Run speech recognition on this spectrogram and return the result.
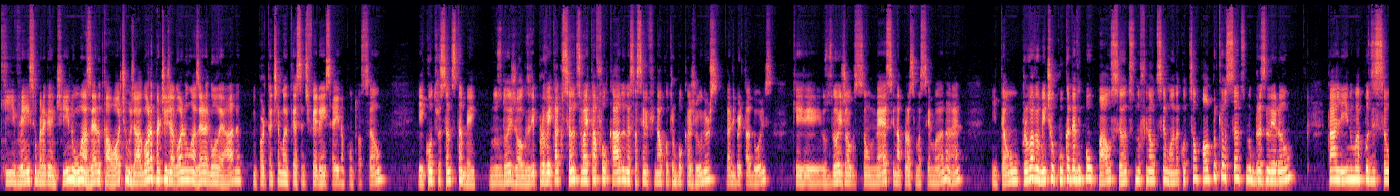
que vence o Bragantino, 1 a 0 tá ótimo já. Agora a partir de agora 1 a 0 é goleada. O importante é manter essa diferença aí na pontuação. E contra o Santos também, nos dois jogos. E aproveitar que o Santos vai estar focado nessa semifinal contra o Boca Juniors da Libertadores, que os dois jogos são nessa e na próxima semana, né? Então, provavelmente o Cuca deve poupar o Santos no final de semana contra o São Paulo, porque o Santos no Brasileirão tá ali numa posição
